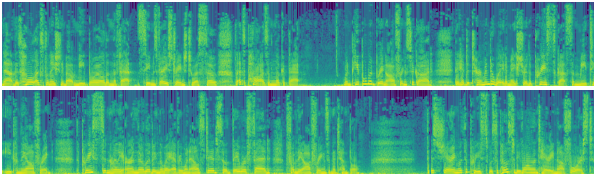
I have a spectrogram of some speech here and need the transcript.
Now, this whole explanation about meat boiled and the fat seems very strange to us, so let's pause and look at that. When people would bring offerings to God, they had determined a way to make sure the priests got some meat to eat from the offering. The priests didn't really earn their living the way everyone else did, so they were fed from the offerings in the temple. This sharing with the priest was supposed to be voluntary, not forced.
